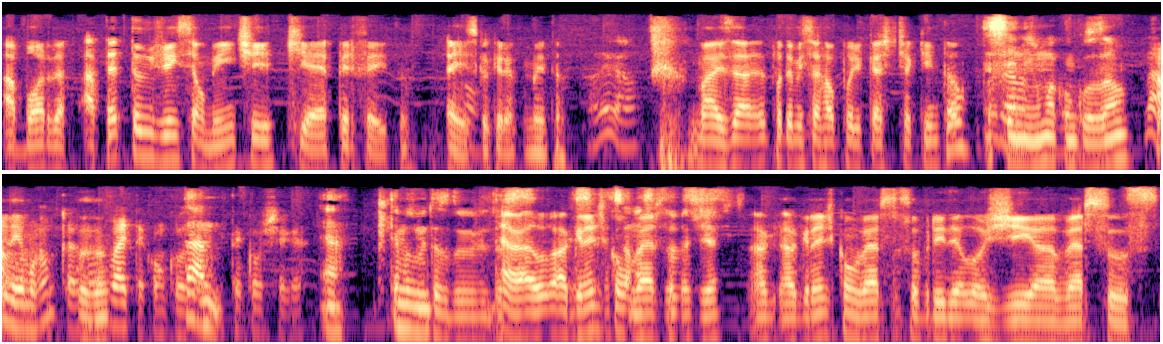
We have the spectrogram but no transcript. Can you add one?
aborda, até tangencialmente, que é perfeito. É isso que eu queria comentar. Ah, legal. Mas uh, podemos encerrar o podcast aqui então? Sem nenhuma conclusão? Não, Sem nenhuma nunca, conclusão. não vai ter conclusão, tá. não tem como chegar. É, temos muitas dúvidas. É, a, a grande conversa, a, a, grande conversa sobre ideologia versus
